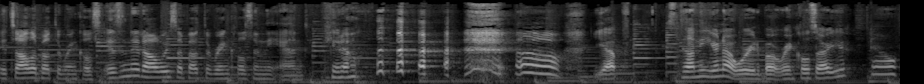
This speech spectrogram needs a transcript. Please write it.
it's all about the wrinkles. Isn't it always about the wrinkles in the end? You know? oh, yep. Honey, you're not worried about wrinkles, are you? No,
